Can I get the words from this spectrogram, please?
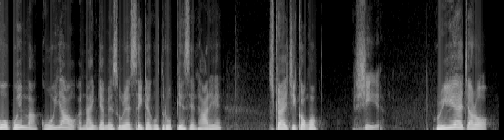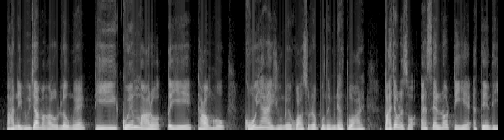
ကိုကွင်းမှာဂိုးရအောင်အနိုင်ကန်မယ်ဆိုတဲ့စိတ်ဓာတ်ကိုသူတို့ပြင်ဆင်ထားတယ် strategy ကောင်းကောင်းရှိတယ်ရီးရဲ့ကြတော့ဘာနေဘူးကြမှာငါတို့လုပ်မယ်ဒီကွင်းမှာတော့တရေဒါမှမဟုတ်ဂိုးရရင်ယူမယ်ကွာဆိုတဲ့ပုံစံမျိုးနဲ့သွားတယ်ဘာကြောင့်လဲဆိုတော့ Ancelotti ရဲ့အသင်းဒီ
